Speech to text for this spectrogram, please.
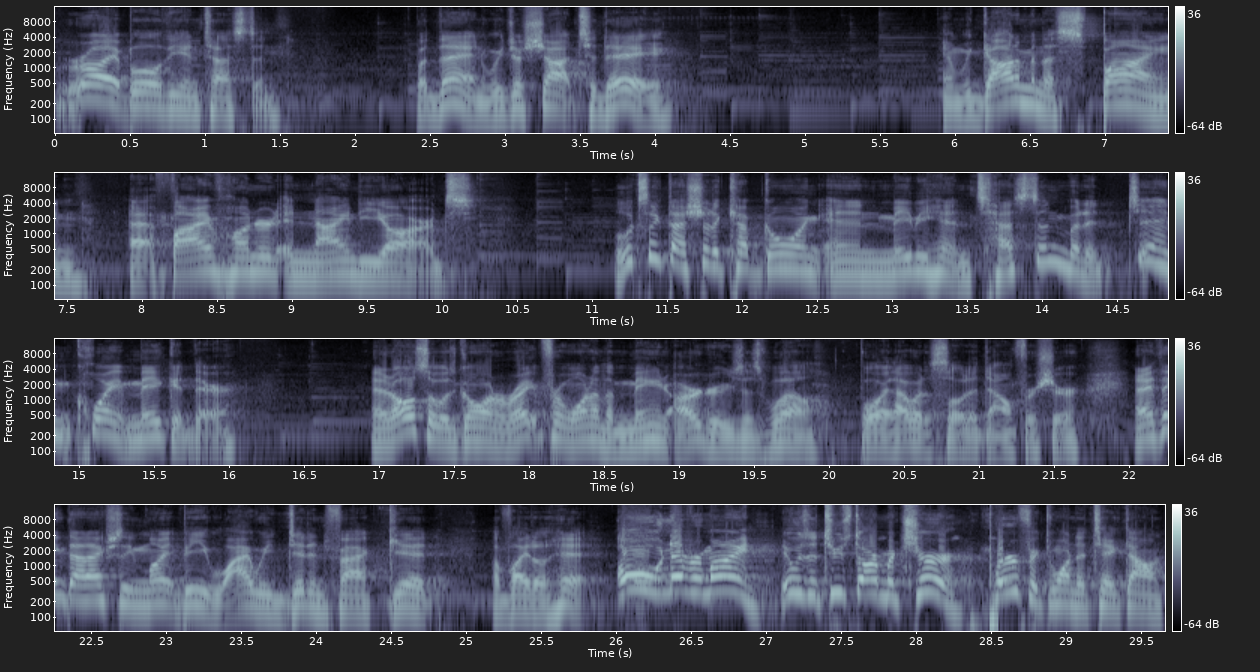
Right below the intestine. But then we just shot today. And we got him in the spine at 590 yards. Looks like that should have kept going and maybe hit intestine, but it didn't quite make it there. And it also was going right for one of the main arteries as well. Boy, that would have slowed it down for sure. And I think that actually might be why we did in fact get a vital hit. Oh, never mind. It was a two-star mature. Perfect one to take down.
